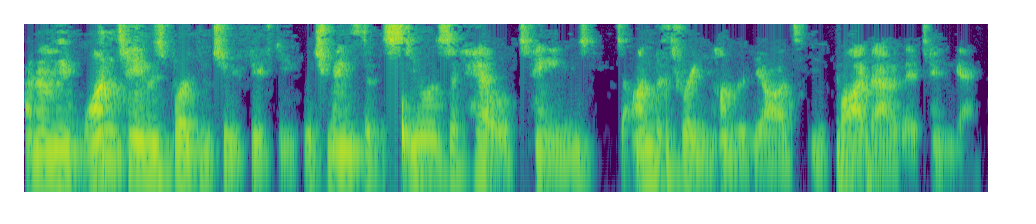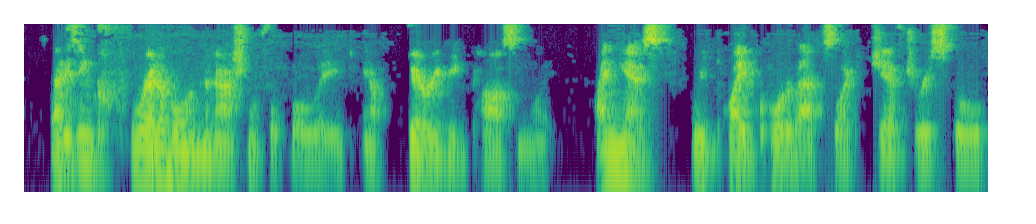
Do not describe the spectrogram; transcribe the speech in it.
and only one team has broken 250, which means that the Steelers have held teams to under 300 yards in five out of their 10 games. That is incredible in the National Football League in a very big passing league. And yes, we've played quarterbacks like Jeff Driskel.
